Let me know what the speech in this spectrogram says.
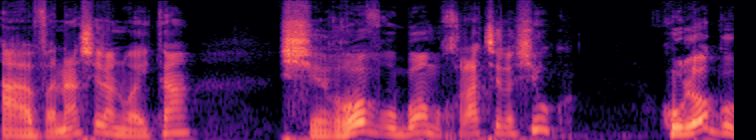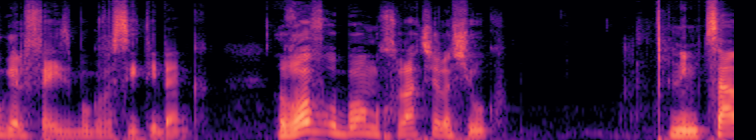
ההבנה שלנו הייתה שרוב רובו המוחלט של השוק הוא לא גוגל, פייסבוק וסיטי בנק. רוב רובו המוחלט של השוק נמצא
